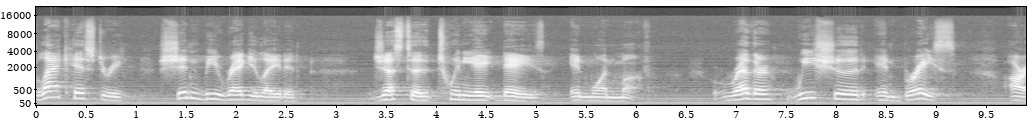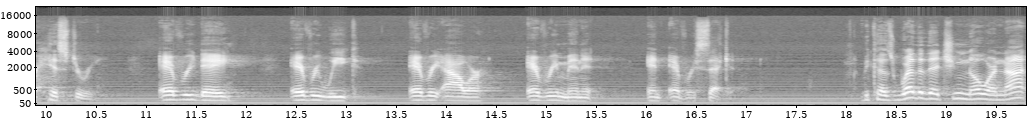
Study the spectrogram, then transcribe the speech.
black history shouldn't be regulated just to 28 days in one month. Rather, we should embrace our history every day, every week, every hour, every minute, and every second. Because whether that you know or not,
